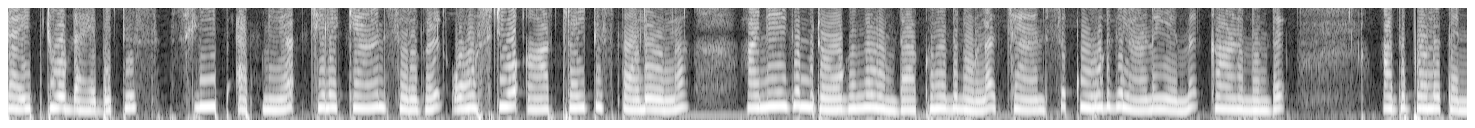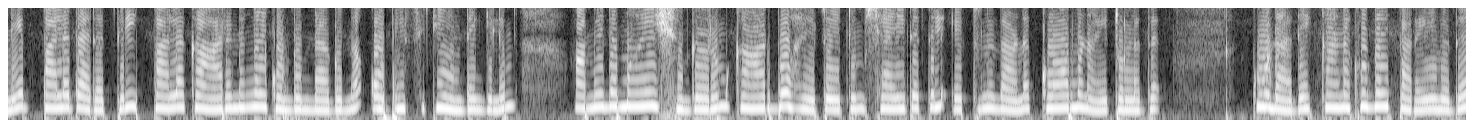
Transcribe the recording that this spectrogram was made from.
type two diabetes sleep apnoea ചില ക്യാൻസറുകൾ ഓസ്റ്റിയോ ആർത്രൈറ്റിസ് പോലെയുള്ള അനേകം രോഗങ്ങൾ ഉണ്ടാക്കുന്നതിനുള്ള ചാൻസ് കൂടുതലാണ് എന്ന് കാണുന്നുണ്ട്. അതുപോലെ തന്നെ പലതരത്തിൽ പല കാരണങ്ങൾ കൊണ്ടുണ്ടാകുന്ന ഒബീസിറ്റി ഉണ്ടെങ്കിലും അമിതമായ ഷുഗറും കാർബോഹൈഡ്രേറ്റും ശരീരത്തിൽ എത്തുന്നതാണ് കോമൺ ആയിട്ടുള്ളത്. കൂടാതെ കണക്കുകൾ പറയുന്നത്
